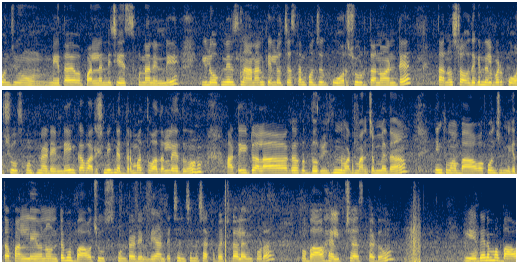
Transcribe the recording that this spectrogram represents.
కొంచెం మిగతా పనులన్నీ చేసుకున్నానండి. ఈ లోపు నేను స్నానానికి వెళ్ళి వచ్చేస్తాను. కొంచెం కూర చూడతాను అంటే తను స్టవ్ దగ్గర నిలబడి కూర చూసుకుంటున్నాడండి. ఇంకా వర్షనికి నిద్రమత్తు వదలలేదు. అటు ఇటు అలాగా దొరుకుతుంది అన్నమాట మంచం మీద. ఇంకా మా బావ కొంచెం మిగతా పనులు ఏమైనా ఉంటే మా బావ చూసుకుంటాడండి. అంటే చిన్న చిన్న చెక్క పెట్టడాలు అవి కూడా మా బావ హెల్ప్ చేస్తాడు. ఏదైనా మా బావ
